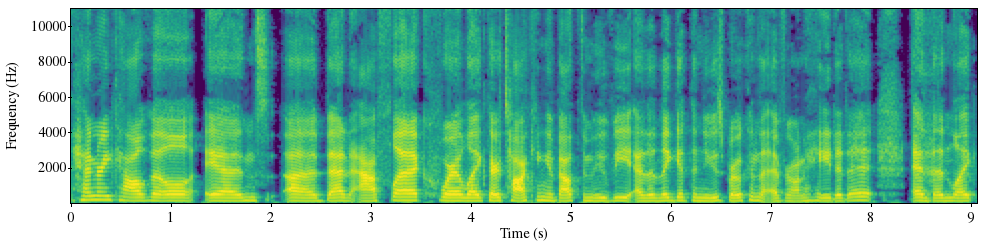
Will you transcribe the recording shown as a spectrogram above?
Henry Cavill and uh Ben Affleck where like they're talking about the movie and then they get the news broken that everyone hated it and then like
